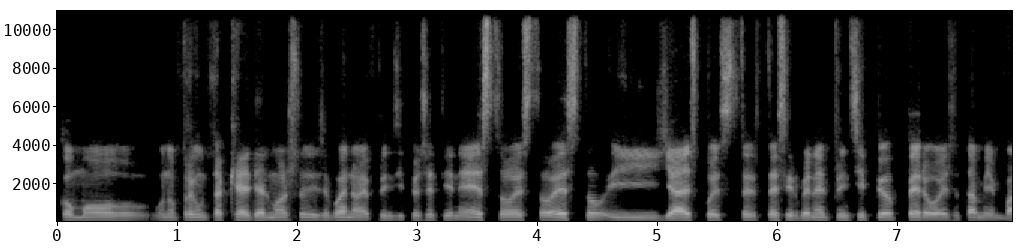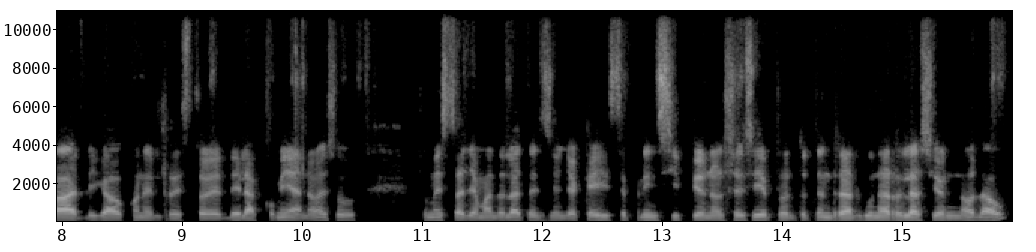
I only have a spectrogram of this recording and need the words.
como uno pregunta qué hay de almuerzo y dice, bueno, de principio se tiene esto, esto, esto y ya después te, te sirven el principio, pero eso también va ligado con el resto de, de la comida, ¿no? Eso, eso me está llamando la atención ya que dijiste principio, no sé si de pronto tendrá alguna relación, ¿no, Lau?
